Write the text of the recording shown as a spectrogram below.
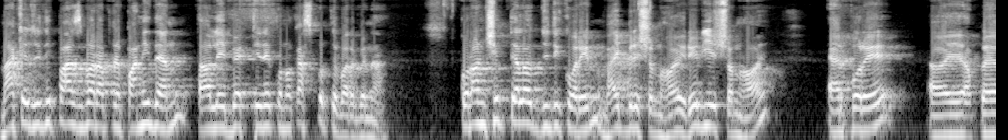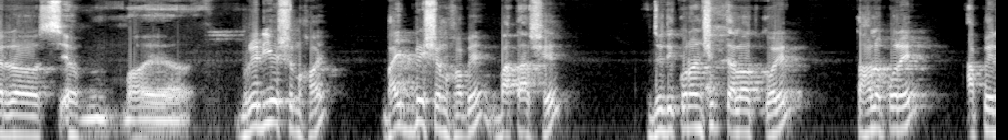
নাকে যদি পাঁচবার আপনি পানি দেন, তাহলে এই ব্যাকটেরিয়া কোনো কাজ করতে পারবে না। কোরআন শিব তেলাওয়াত যদি করেন, ভাইব্রেশন হয়, রেডিয়েশন হয়, এরপরে আপনার রেডিয়েশন হয় ভাইব্রেশন হবে বাতাসে। যদি কোরআন শিব তেলাওয়াত করেন, তাহলে পরে আপনার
